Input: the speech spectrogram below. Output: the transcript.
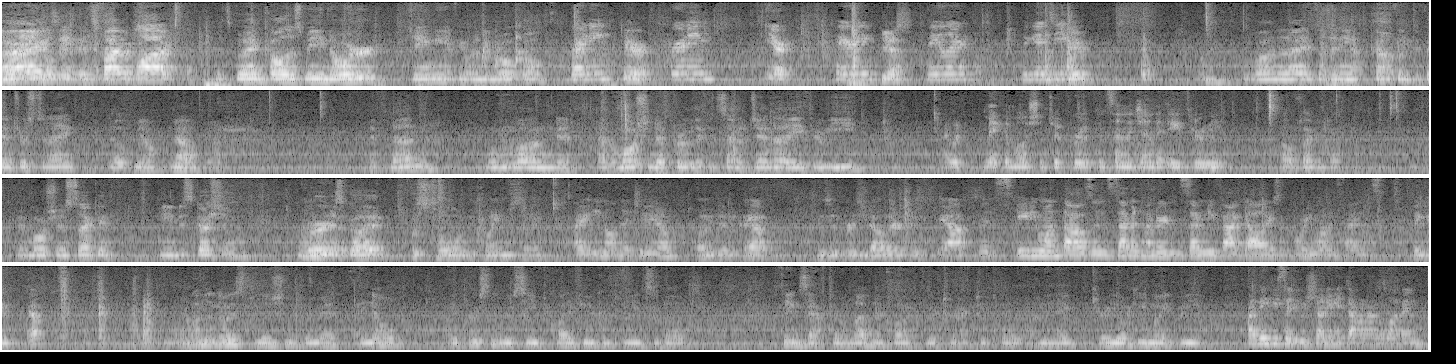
All right, it's five o'clock. Let's go ahead and call this meeting to order. Jamie, if you want to do roll call. Brenny, Here. Bruning, Here. Perry, Yes. Mailer, McGinty, Move on tonight. If there's any conflict of interest tonight, No. No. No. if none, we'll move on to have a motion to approve the consent agenda A through E. I would make a motion to approve consent agenda A through E. I'll second that. Got a motion and a second. Any discussion? Curtis, go ahead. What's the total of the claims today? I emailed it to you. Oh, you did, okay. Yep, Is it written down there too? yeah, it's eighty-one thousand, seven hundred and seventy-five dollars and forty-one cents. Thank you. Yep. On the noise pollution permit, I know I personally received quite a few complaints about things after eleven o'clock for a tractor pull. I mean, I, karaoke might be, I think he said he was shutting it down on eleven.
